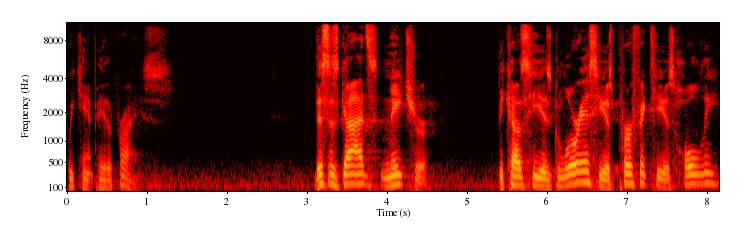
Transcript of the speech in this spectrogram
we can't pay the price. This is God's nature. Because He is glorious, He is perfect, He is holy,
